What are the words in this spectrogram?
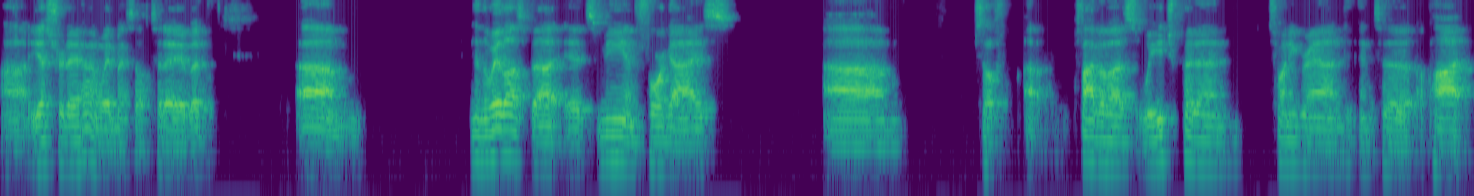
uh, yesterday. I haven't weighed myself today, but um, in the weight loss bet, it's me and four guys. Um, so uh, five of us. We each put in 20 grand into a pot.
